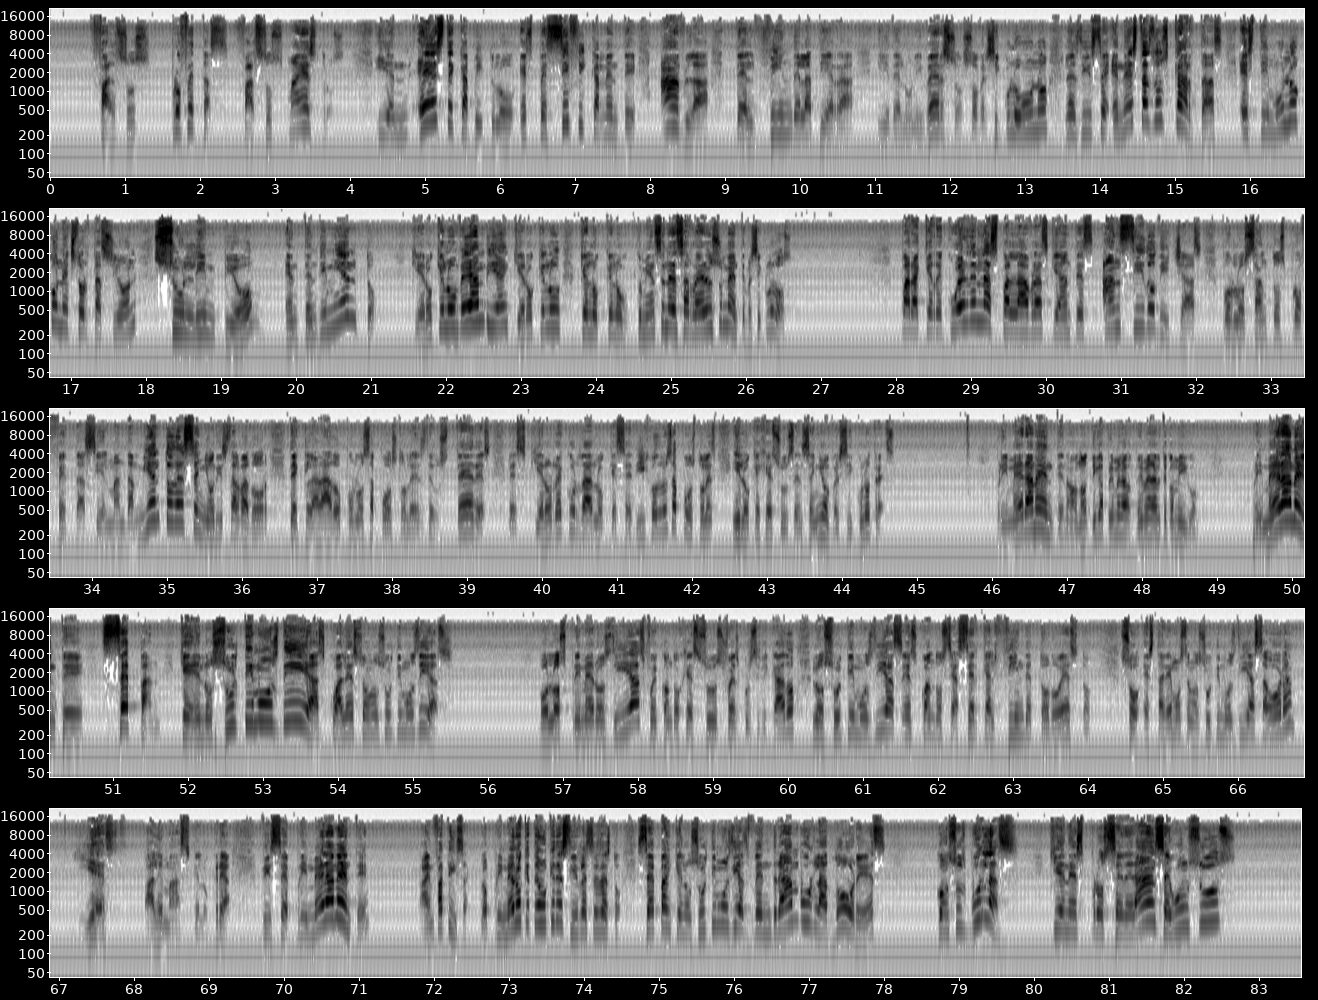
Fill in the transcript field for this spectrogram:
falsos profetas falsos maestros. Y en este capítulo específicamente habla del fin de la tierra y del universo. So, versículo 1 les dice, en estas dos cartas estimulo con exhortación su limpio entendimiento quiero que lo vean bien, quiero que lo, que lo, que lo comiencen a desarrollar en su mente, versículo 2 para que recuerden las palabras que antes han sido dichas por los santos profetas y el mandamiento del Señor y Salvador declarado por los apóstoles de ustedes. Les quiero recordar lo que se dijo de los apóstoles y lo que Jesús enseñó. Versículo 3. Primeramente, no, no, diga primeramente conmigo. Primeramente, sepan que en los últimos días, ¿cuáles son los últimos días? Por los primeros días fue cuando Jesús fue crucificado. Los últimos días es cuando se acerca el fin de todo esto. So, ¿Estaremos en los últimos días ahora? Yes, vale más que lo crea. Dice, primeramente, enfatiza, lo primero que tengo que decirles es esto. Sepan que en los últimos días vendrán burladores con sus burlas, quienes procederán según sus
